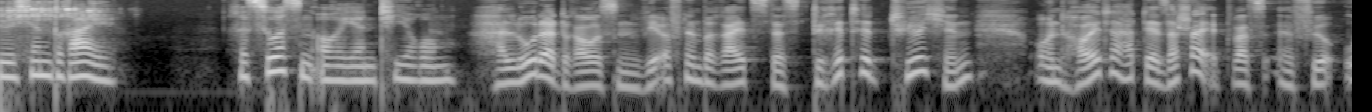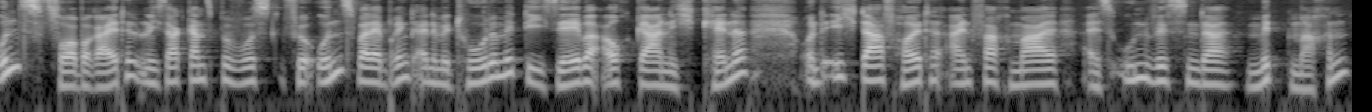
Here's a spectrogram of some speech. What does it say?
Türchen 3 Ressourcenorientierung. Hallo da draußen, wir öffnen bereits das dritte Türchen. Und heute hat der Sascha etwas äh, für uns vorbereitet. Und ich sage ganz bewusst für uns, weil er bringt eine Methode mit, die ich selber auch gar nicht kenne. Und ich darf heute einfach mal als Unwissender mitmachen.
